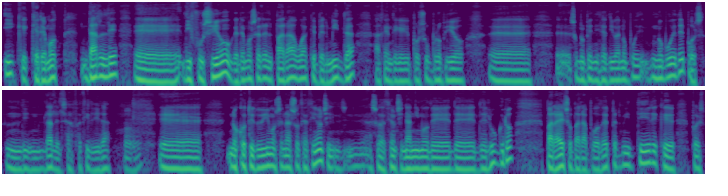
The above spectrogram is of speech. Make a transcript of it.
y que queremos darle eh, difusión, queremos ser el paraguas que permita a gente que por su propio eh, eh, su propia iniciativa no puede, no puede pues mm, darle esa facilidad. Eh, nos constituimos en asociación sin, asociación sin ánimo de, de- de lucro para eso, para poder permitir que pues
